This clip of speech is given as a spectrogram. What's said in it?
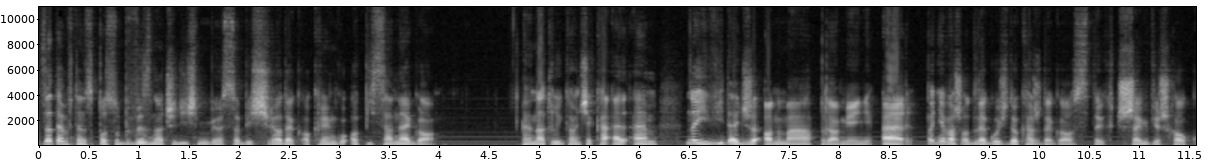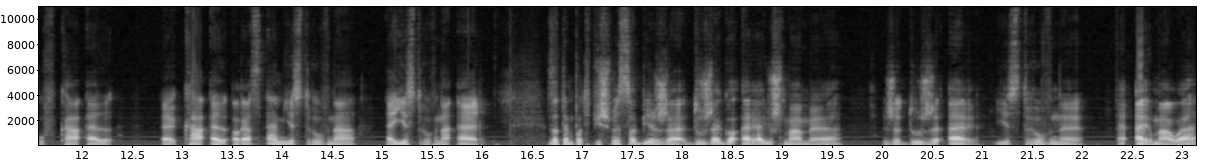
Zatem w ten sposób wyznaczyliśmy sobie środek okręgu opisanego na trójkącie KLM, no i widać, że on ma promień R, ponieważ odległość do każdego z tych trzech wierzchołków KL, e, KL oraz M jest równa, e, jest równa R. Zatem podpiszmy sobie, że dużego R już mamy, że duży R jest równy e, R małe,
